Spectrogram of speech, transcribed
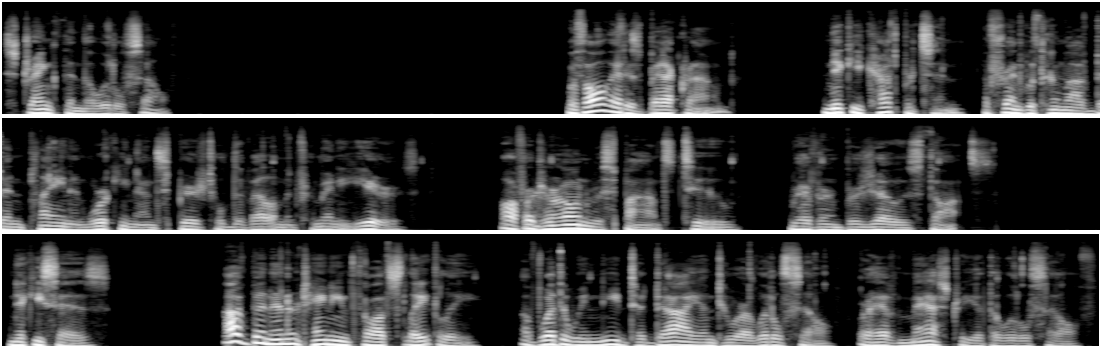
strengthen the little self. With all that as background, Nikki Cuthbertson, a friend with whom I've been playing and working on spiritual development for many years, offered her own response to Reverend Bourgeault's thoughts. Nikki says, I've been entertaining thoughts lately of whether we need to die unto our little self or have mastery of the little self,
